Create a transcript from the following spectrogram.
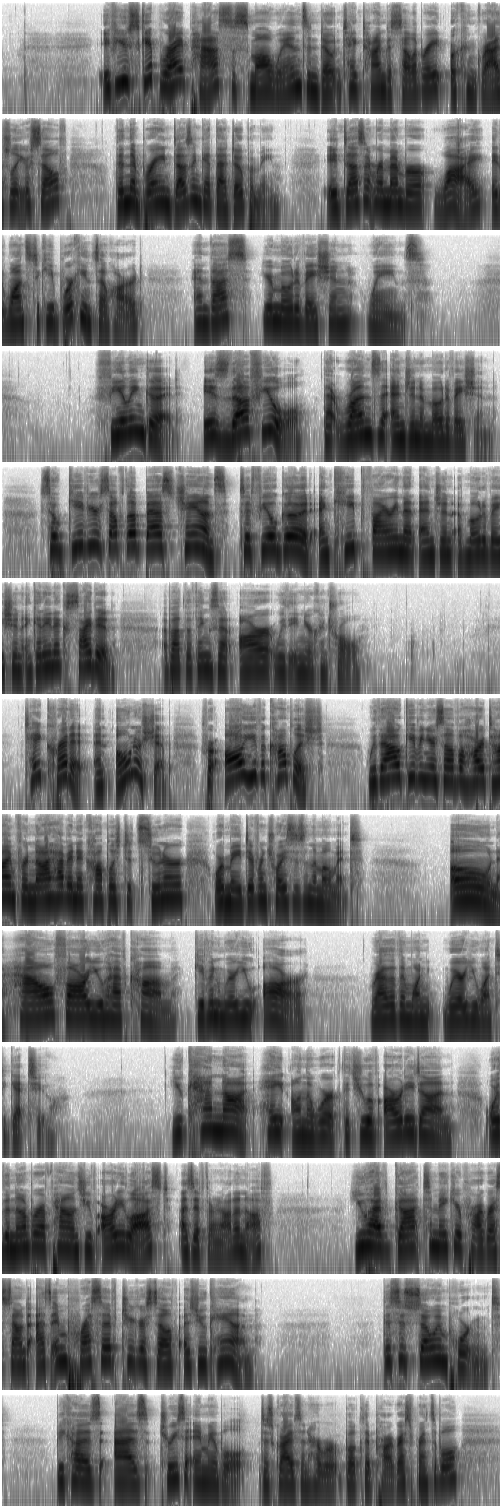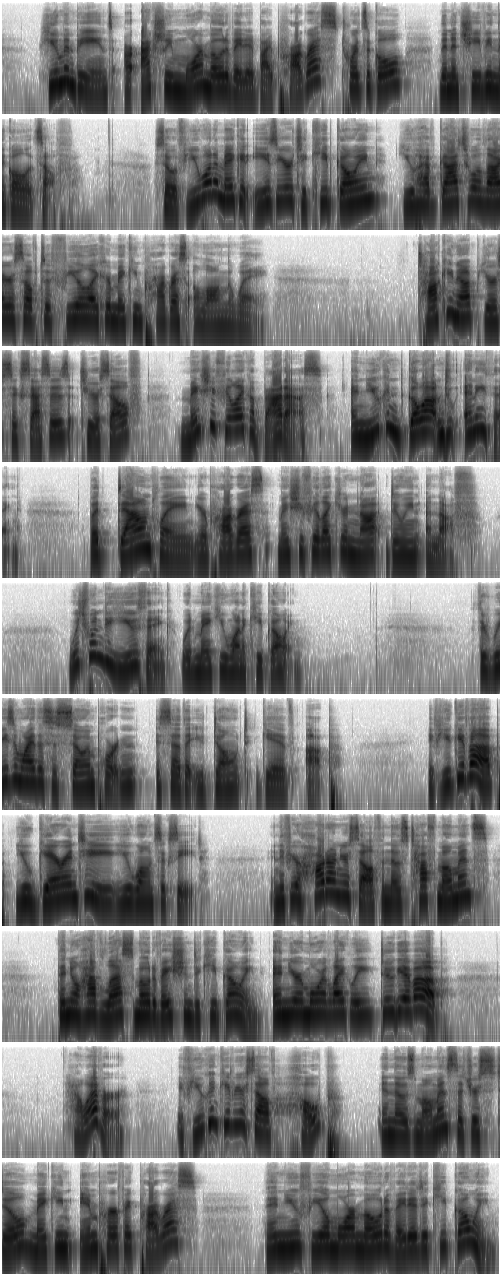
If you skip right past the small wins and don't take time to celebrate or congratulate yourself, then the brain doesn't get that dopamine. It doesn't remember why it wants to keep working so hard, and thus your motivation wanes. Feeling good is the fuel that runs the engine of motivation. So give yourself the best chance to feel good and keep firing that engine of motivation and getting excited about the things that are within your control. Take credit and ownership for all you've accomplished without giving yourself a hard time for not having accomplished it sooner or made different choices in the moment. Own how far you have come, given where you are, rather than one, where you want to get to. You cannot hate on the work that you have already done or the number of pounds you've already lost as if they're not enough. You have got to make your progress sound as impressive to yourself as you can. This is so important because, as Teresa Amabile describes in her book, The Progress Principle, human beings are actually more motivated by progress towards a goal than achieving the goal itself. So, if you want to make it easier to keep going, you have got to allow yourself to feel like you're making progress along the way. Talking up your successes to yourself makes you feel like a badass and you can go out and do anything. But downplaying your progress makes you feel like you're not doing enough. Which one do you think would make you want to keep going? The reason why this is so important is so that you don't give up. If you give up, you guarantee you won't succeed. And if you're hard on yourself in those tough moments, then you'll have less motivation to keep going and you're more likely to give up. However, if you can give yourself hope in those moments that you're still making imperfect progress, then you feel more motivated to keep going.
